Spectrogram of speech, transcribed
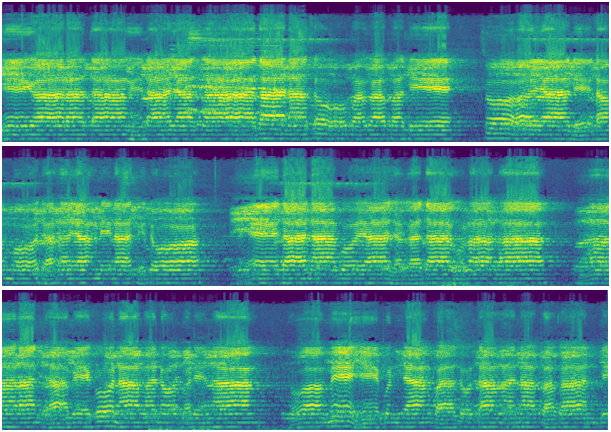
เอการตังหิตายาสาธานาโสภะกปติโสยาติธรรมโมทายังนินาติโตเอตานาปุยาจักตาอุลาลามาลันตาเบโกนามโนปเดนัง วแม่เหปุญญังปัสสุตังอนาปกันเต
